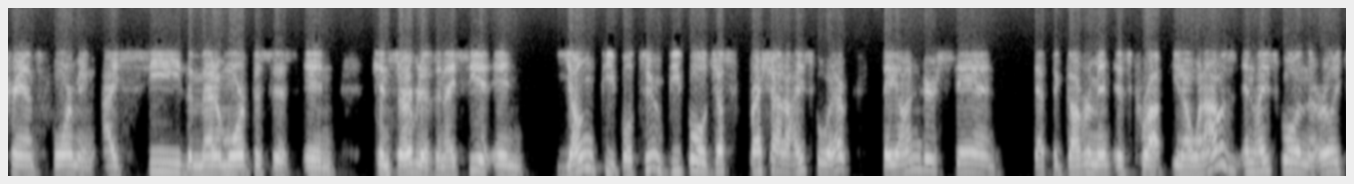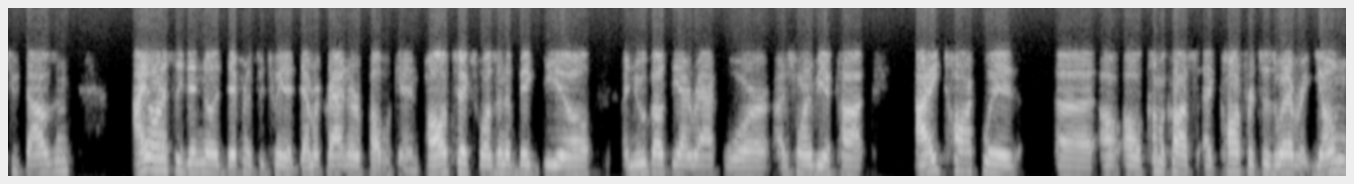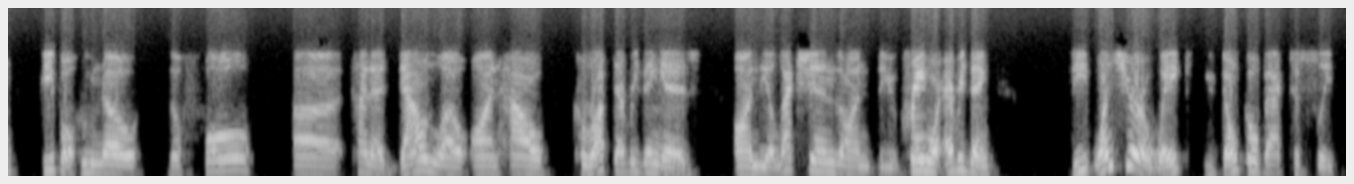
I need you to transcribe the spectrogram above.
transforming i see the metamorphosis in conservatives and i see it in young people too people just fresh out of high school whatever they understand that the government is corrupt you know when i was in high school in the early 2000s I honestly didn't know the difference between a Democrat and a Republican. Politics wasn't a big deal. I knew about the Iraq War. I just want to be a cop. I talk with, uh, I'll, I'll, come across at conferences, whatever, young people who know the full uh, kind of down low on how corrupt everything is, on the elections, on the Ukraine war, everything. Deep, once you're awake, you don't go back to sleep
